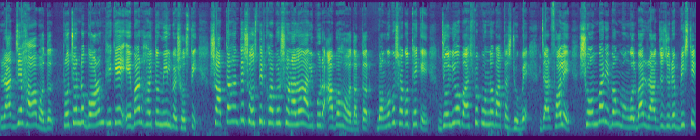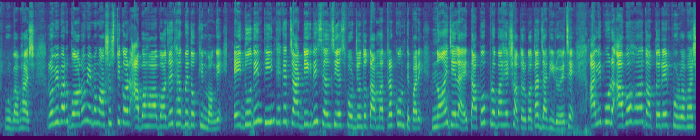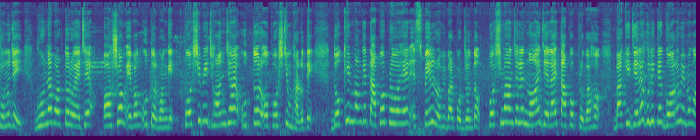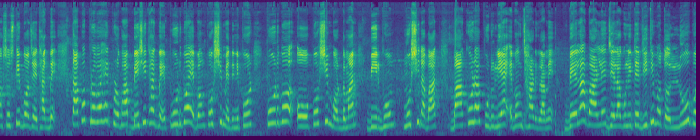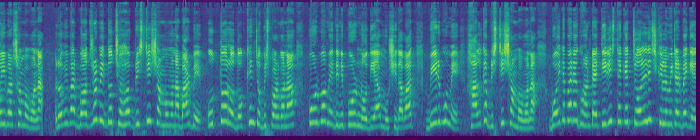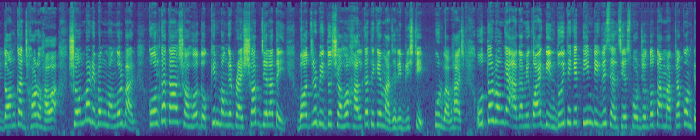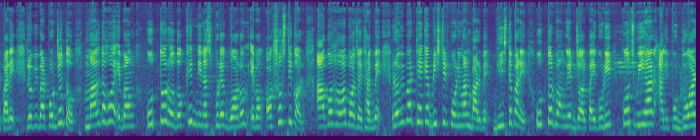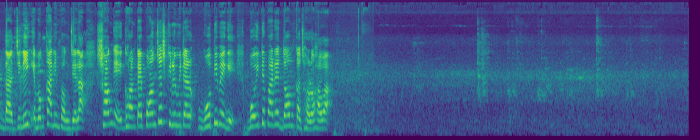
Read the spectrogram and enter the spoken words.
রাজ্যে হাওয়া বদল। প্রচণ্ড গরম থেকে এবার হয়তো মিলবে স্বস্তি। সপ্তাহান্তে স্বস্তির খবর শোনালো আলিপুর আবহাওয়া দপ্তর। বঙ্গোপসাগর থেকে জলীয় বাষ্পপূর্ণ বাতাস ঢুকবে, যার ফলে সোমবার এবং মঙ্গলবার রাজ্য জুড়ে বৃষ্টির পূর্বাভাস। রবিবার গরম এবং অস্বস্তিকর আবহাওয়া বজায় থাকবে দক্ষিণবঙ্গে। এই দুদিন তিন থেকে চার ডিগ্রি সেলসিয়াস পর্যন্ত তাপমাত্রা কমতে পারে। নয় জেলায় তাপপ্রবাহের সতর্কতা জারি রয়েছে। আলিপুর আবহাওয়া দপ্তরের পূর্বাভাস অনুযায়ী ঘূর্ণাবর্ত রয়েছে অসম এবং উত্তরবঙ্গে, পশ্চিমী ঝঞ্ঝা উত্তর ও পশ্চিম ভারতে। দক্ষিণবঙ্গে তাপপ্রবাহের স্পেল রবিবার পর্যন্ত, পশ্চিমাঞ্চলের নয় জেলায় তাপপ্রবাহ। বাকি জেলাগুলিতে গরম এবং অস্বস্তি বজায় থাকবে। তাপপ্রবাহের প্রভাব বেশি থাকবে পূর্ব এবং পশ্চিম মেদিনীপুর, পূর্ব ও পশ্চিম বর্ধমান, বীরভূম, মুর্শিদাবাদ, বাঁকুড়া, পুরুলিয়া এবং ঝাড়গ্রামে। বেলা বাড়লে জেলাগুলিতে রীতিমতো লু বইবার সম্ভাবনা। রবিবার বজ্রবিদ্যুৎ সহ বৃষ্টির সম্ভাবনা বাড়বে উত্তর ও দক্ষিণ চব্বিশ পরগনা, পূর্ব মেদিনীপুর, নদিয়া, মুর্শিদাবাদ, বীরভূমে হালকা বৃষ্টির সম্ভাবনা। বইতে পারে ঘন্টায় তিরিশ থেকে চল্লিশ কিলোমিটার বেগে দমকা ঝড়ো হাওয়া। সোমবার এবং মঙ্গলবার কলকাতা সহ দক্ষিণবঙ্গের প্রায় সব জেলাতেই বজ্রবিদ্যুৎ সহ হালকা থেকে মাঝারি বৃষ্টির পূর্বাভাস। উত্তরবঙ্গে আগামী কয়েকদিন দুই থেকে তিন ডিগ্রি সেলসিয়াস পর্যন্ত তাপমাত্রা কমতে পারে। রবিবার পর্যন্ত মালদহ এবং উত্তর ও দক্ষিণ দিনাজপুরে গরম এবং অস্বস্তিকর আবহাওয়া বজায় থাকবে। রবিবার থেকে বৃষ্টির পরিমাণ বাড়বে। ভিজতে পারে উত্তরবঙ্গের জলপাইগুড়ি, কোচবিহার, আলিপুরদুয়ার, দার্জিলিং এবং কালিম্পং জেলা। সঙ্গে ঘন্টায় পঞ্চাশ কিলোমিটার গতিবেগে বইতে পারে দমকা ঝড়ো হাওয়া।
